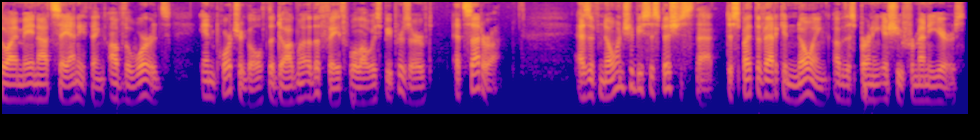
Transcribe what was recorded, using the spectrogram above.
though I may not say anything, of the words, In Portugal, the dogma of the faith will always be preserved, etc. As if no one should be suspicious that, despite the Vatican knowing of this burning issue for many years,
